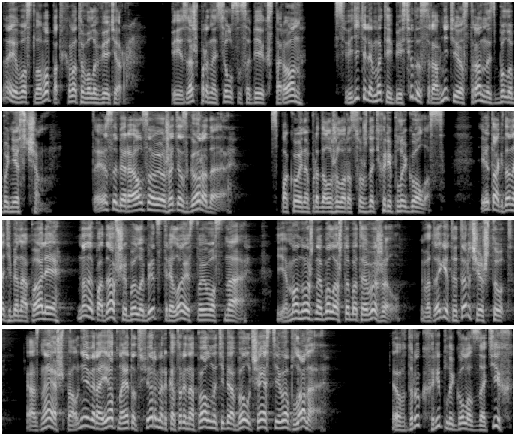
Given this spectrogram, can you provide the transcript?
а его слова подхватывал ветер. Пейзаж проносился с обеих сторон, Свидетелем этой беседы сравнить её странность было бы не с чем. «Ты собирался уезжать из города?» Спокойно продолжил рассуждать хриплый голос. «И тогда на тебя напали, но нападавший был убит стрелой из твоего сна. Ему нужно было, чтобы ты выжил. В итоге ты торчишь тут. А знаешь, вполне вероятно, этот фермер, который напал на тебя, был частью его плана». Вдруг хриплый голос затих,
